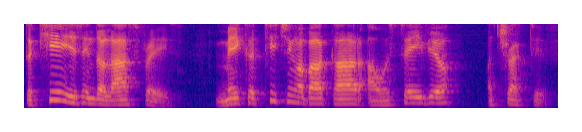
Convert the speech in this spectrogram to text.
The key is in the last phrase make a teaching about God, our Savior, attractive.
